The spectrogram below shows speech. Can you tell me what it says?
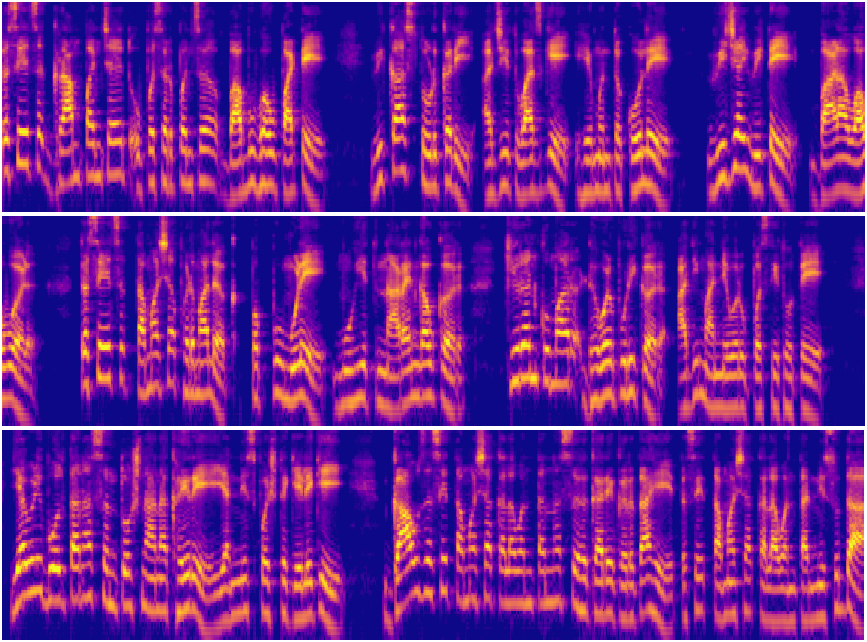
तसेच ग्रामपंचायत उपसरपंच बाबूभाऊ पाटे विकास तोडकरी अजित वाजगे हेमंत कोले विजय विटे बाळा वावळ तसेच तमाशा फडमालक पप्पू मुळे मोहित नारायणगावकर किरण कुमार ढवळपुरीकर आदी मान्यवर उपस्थित होते. यावेळी बोलताना संतोष नाना खैरे यांनी स्पष्ट केले की गाव जसे तमाशा कलावंतांना सहकार्य करत आहे तसे तमाशा कलावंतांनी सुद्धा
